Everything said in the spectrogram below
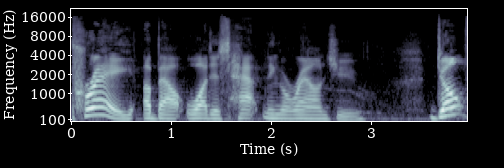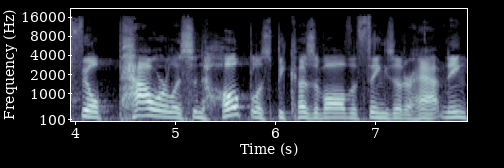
Pray about what is happening around you. Don't feel powerless and hopeless because of all the things that are happening.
